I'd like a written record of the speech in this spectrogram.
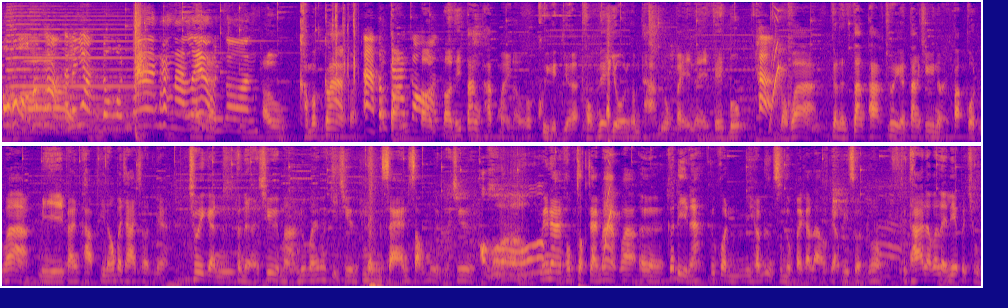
โอ้โหคำถามแต่ละอย่างโดนมากทั้ง นั้นเลยอะใช่คุณกรณ์ เอาคำว่ากล้าก่อนอะต้องกล้าก่อนตอนตอนที่ตั้งพักใหม่เราก็คุยกันเยอะ ผมเนี่ยโยนคำถามลงไปใน Facebook ค่ะ บอกว่ากำลังตั้งพักช่วยกันตั้งชื่อหน่อย ปรากฏว่ามีแฟนคลับพี่น้องประชาชนเนี่ยช่วยกันเสนอชื่อมารู้ไหมว่ากี่ชื่อ1นึ่งแสนสองหมื่นกว่าชื่อ โอ้โห ไม่นานผมตกใจมากว่าเออ ก็ดีนะ ทุกคนมีความรู้สึกสนุกไปกับเรา อยากมีส่วนร่วม สุดท้ายเราก็เลยเรียกประชุม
